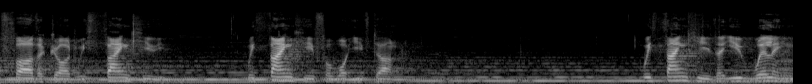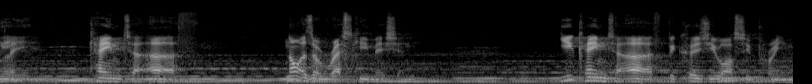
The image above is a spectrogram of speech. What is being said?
Father God, we thank you. We thank you for what you've done. We thank you that you willingly came to earth, not as a rescue mission. You came to earth because you are supreme.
